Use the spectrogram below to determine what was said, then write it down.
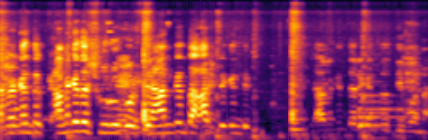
আমি কিন্তু আমি কিন্তু শুরু করছি। হান কিন্তু আসলে কিন্তু আমি কিন্তু এটা কিন্তু দিব না।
